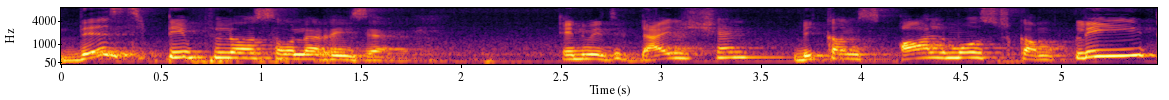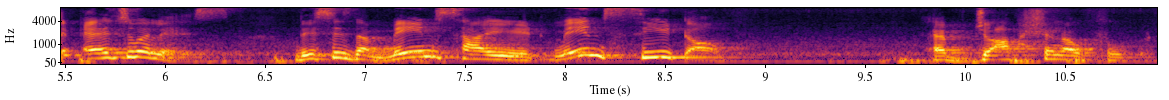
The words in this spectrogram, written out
this typhlosolar region in which digestion becomes almost complete as well as this is the main site, main seat of absorption of food.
